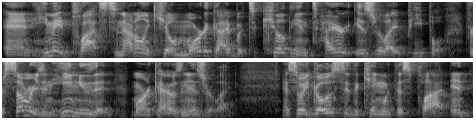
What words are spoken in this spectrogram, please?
and he made plots to not only kill Mordecai, but to kill the entire Israelite people. For some reason, he knew that Mordecai was an Israelite. And so he goes to the king with this plot, and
